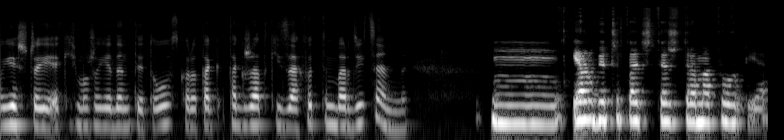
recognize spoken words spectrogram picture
jeszcze jakiś może jeden tytuł, skoro tak, tak rzadki zachwyt, tym bardziej cenny. Mm, ja lubię czytać też dramaturgię,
